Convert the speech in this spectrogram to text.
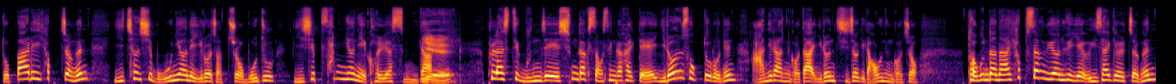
또 파리 협정은 2015년에 이루어졌죠. 모두 23년이 걸렸습니다. 예. 플라스틱 문제의 심각성 생각할 때 이런 속도로는 아니란 거다 이런 지적이 나오는 거죠. 더군다나 협상위원회의 의사결정은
